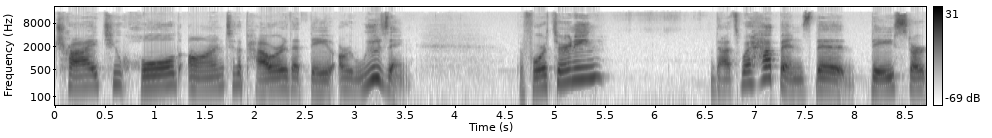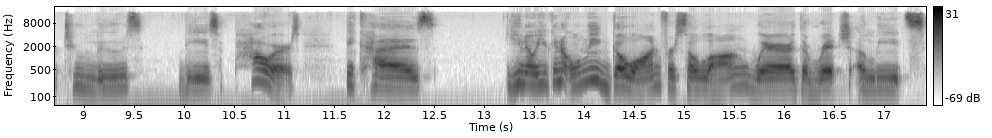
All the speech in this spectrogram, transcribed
try to hold on to the power that they are losing. The fourth turning, that's what happens that they start to lose these powers because you know you can only go on for so long where the rich elites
